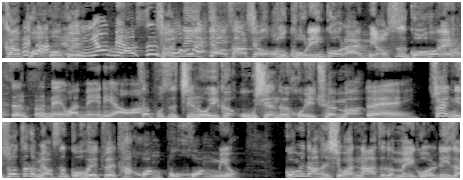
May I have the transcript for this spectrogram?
刚破国罪，你又藐视成立调查小组，苦林过来藐视国会，真是没完没了啊！这不是进入一个无限的回圈吗？对，所以你说这个藐视国会罪，它荒不荒谬？国民党很喜欢拿这个美国的例子，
